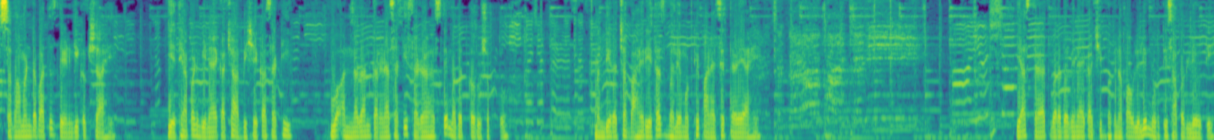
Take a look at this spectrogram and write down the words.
सभामंडपातच देणगी कक्ष आहे. येथे आपण विनायकाच्या अभिषेकासाठी व अन्नदान करण्यासाठी सढळ हस्ते मदत करू शकतो. मंदिराच्या बाहेर येताच भले मोठे पाण्याचे तळे आहे. या स्थळात वरदविनायकाची भग्न पावलेली मूर्ती सापडली होती.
